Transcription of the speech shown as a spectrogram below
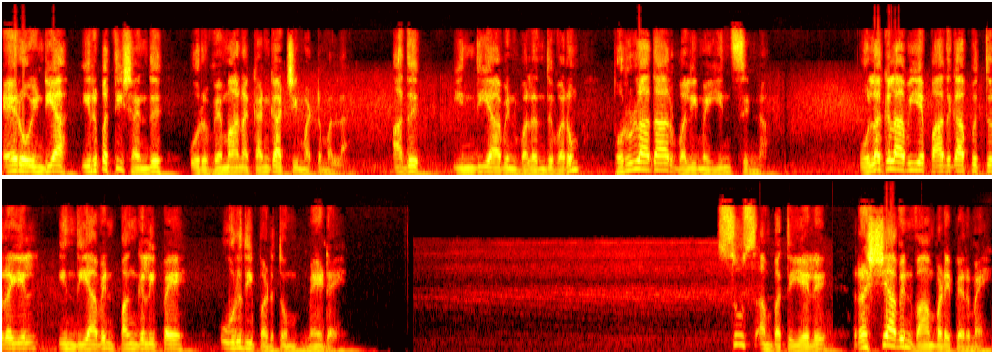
ஏரோ இந்தியா இருபத்தி ஐந்து ஒரு விமான கண்காட்சி மட்டுமல்ல அது இந்தியாவின் வளர்ந்து வரும் பொருளாதார வலிமையின் சின்னம். உலகளாவிய பாதுகாப்புத் துறையில் இந்தியாவின் பங்களிப்பை உறுதிப்படுத்தும் மேடை. சூஸ் ஐம்பத்தி ஏழு ரஷ்யாவின் வாம்படை பெருமை.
